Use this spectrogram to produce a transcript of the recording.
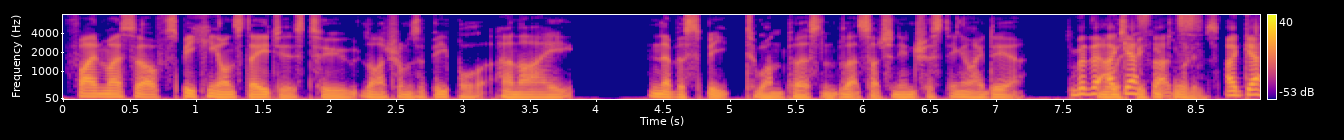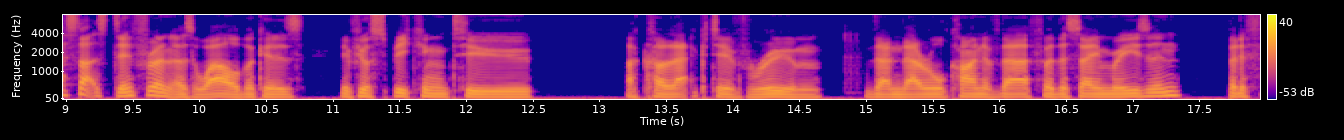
find myself speaking on stages to large rooms of people, and I never speak to one person. But that's such an interesting idea. But the, I guess that's I guess that's different as well because if you're speaking to a collective room, then they're all kind of there for the same reason. But if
